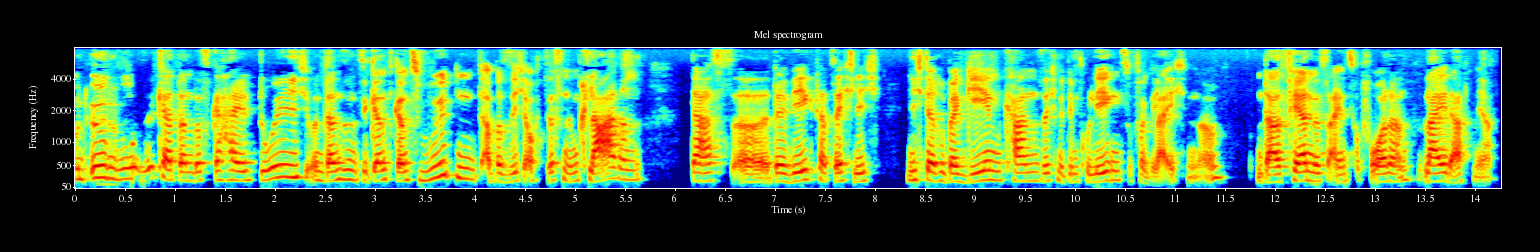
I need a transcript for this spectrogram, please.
Und irgendwo ja. sickert dann das Gehalt durch und dann sind sie ganz, ganz wütend, aber sich auch dessen im Klaren, dass äh, der Weg tatsächlich nicht darüber gehen kann, sich mit dem Kollegen zu vergleichen. Ne? Und da Fairness einzufordern. Leider, ja.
